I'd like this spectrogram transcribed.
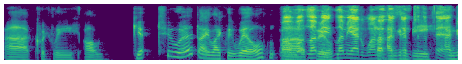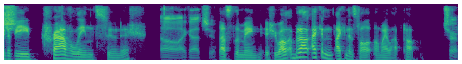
uh, quickly I'll get to it. I likely will. Well, uh, let, let me let me add one but other I'm gonna thing be to the pitch. I'm gonna be traveling soonish. Oh, I got you. That's the main issue. Well, but I, I can I can install it on my laptop. Sure.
